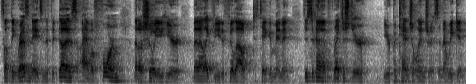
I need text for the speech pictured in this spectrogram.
something resonates. And if it does, I have a form that I'll show you here that I like for you to fill out, just take a minute, just to kind of register your potential interest. And then we can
